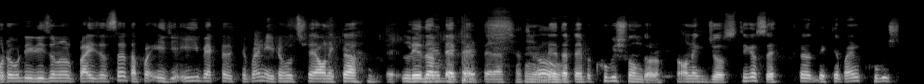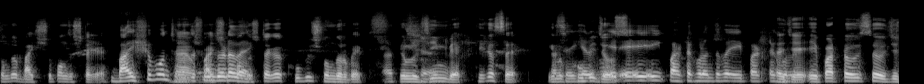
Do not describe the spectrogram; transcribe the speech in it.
মোটামুটি রিজনেবল প্রাইস আছে। তারপর এই যে এই ব্যাগটা দেখতে পারেন এটা হচ্ছে অনেকটা লেদার টাইপের আচ্ছা আচ্ছা। লেদার টাইপের খুবই সুন্দর অনেক জোস ঠিক আছে? এটা দেখতে পারেন খুবই সুন্দর বাইশশো পঞ্চাশ টাকায়। 2250 হ্যাঁ এত ব্যাগ পঞ্চাশ টাকা খুবই সুন্দর ব্যাগ এগুলো আচ্ছা। জিম ব্যাগ ঠিক আছে? এগুলো আচ্ছা, এই পার্টটা খোলেন এই পার্টটা যে এই পার্টটা হচ্ছে ওই যে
